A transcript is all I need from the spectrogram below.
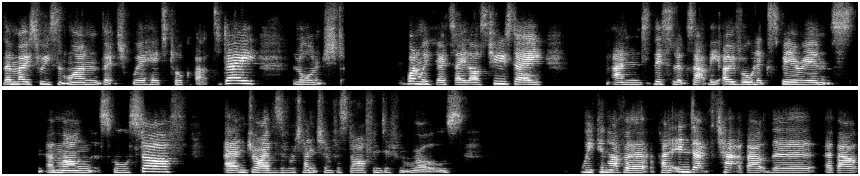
The most recent one that we're here to talk about today launched one week ago today, last Tuesday, and this looks at the overall experience among school staff and drivers of retention for staff in different roles. We can have a, kind of in-depth chat about the about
